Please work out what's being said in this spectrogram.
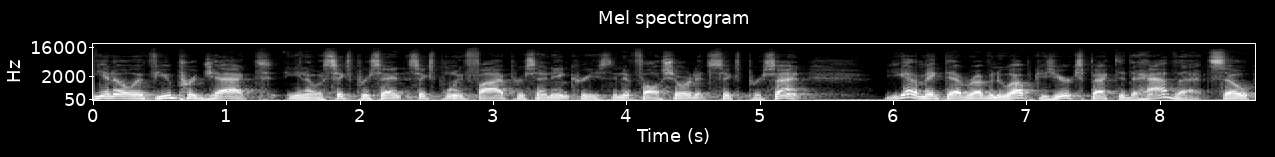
you know, if you project, you know, a 6%, 6.5% increase and it falls short at 6%, you got to make that revenue up because you're expected to have that. So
